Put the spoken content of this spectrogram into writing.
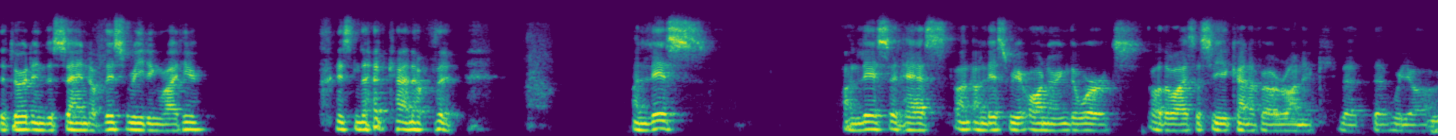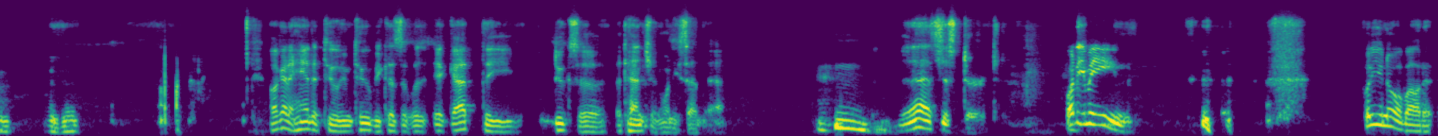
the dirt in the sand of this reading right here. Isn't that kind of the unless unless it has un, unless we're honoring the words. Otherwise, I see it kind of ironic that that we are. Mm-hmm. I got to hand it to him too because it was it got the Duke's uh, attention when he said that. Mm-hmm. That's just dirt. What do you mean? what do you know about it?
